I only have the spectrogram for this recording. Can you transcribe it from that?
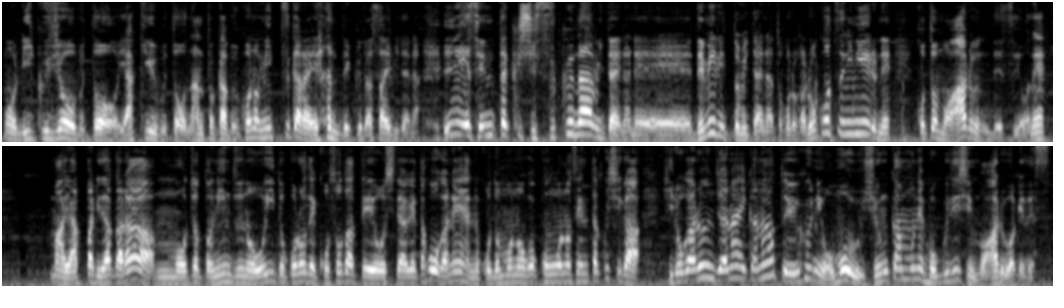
もう陸上部と野球部となんとか部、この3つから選んでくださいみたいな。えー、選択肢少なみたいなね、えー、デメリットみたいなところが露骨に見えるね、こともあるんですよね。まあやっぱりだから、もうちょっと人数の多いところで子育てをしてあげた方がね、子供の今後の選択肢が広がるんじゃないかなというふうに思う瞬間もね、僕自身もあるわけです。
